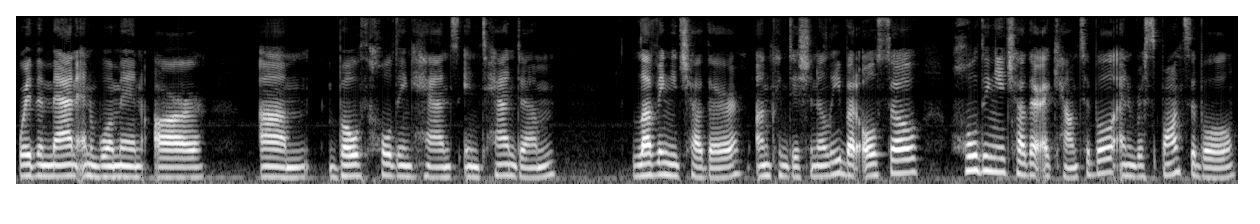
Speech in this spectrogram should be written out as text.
where the man and woman are um, both holding hands in tandem loving each other unconditionally, but also holding each other accountable and responsible,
